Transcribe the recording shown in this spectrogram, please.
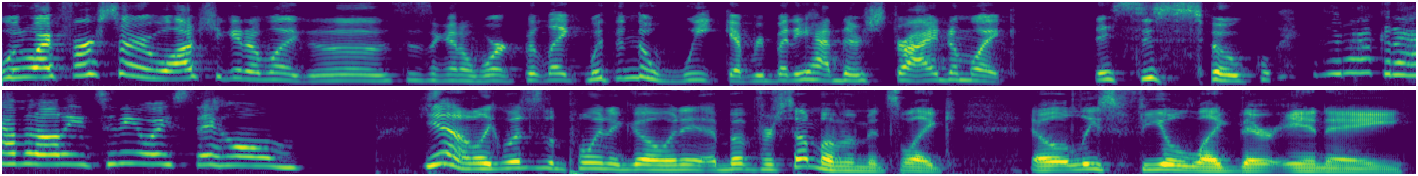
when I first started watching it I'm like this isn't gonna work but like within the week everybody had their stride I'm like this is so cool if they're not gonna have an audience anyway stay home Yeah, like what's the point of going in? But for some of them, it's like it'll at least feel like they're in a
